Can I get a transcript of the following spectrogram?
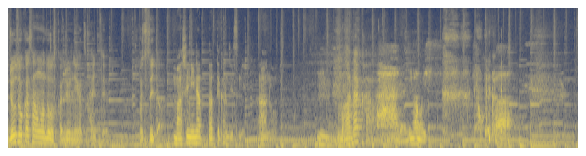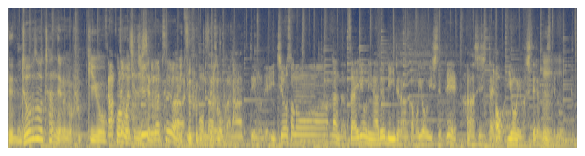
醸造家さんはどうですか？12月入って。落ち着いた？マシになったって感じですね。あのうん。まだか。ああでも今もいいっす。そっかで醸造チャンネルの復帰を心も待ちにしてる12の月はいつ1復帰する本出そうかなっていうので一応そのなんだ材料になるビールなんかも用意してて話自体も用意はしてるんですけど、うん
